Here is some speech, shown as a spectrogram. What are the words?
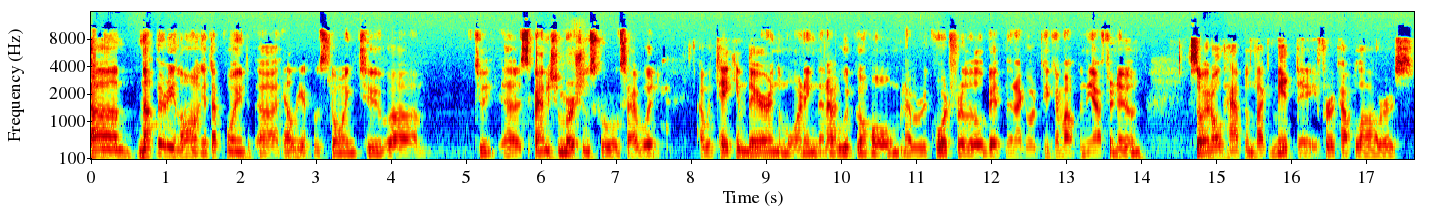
Um, not very long. At that point, uh, Elliot was going to um, to uh, Spanish immersion schools. I would I would take him there in the morning. Then I would go home and I would record for a little bit. And then I go to pick him up in the afternoon. So it all happened like midday for a couple hours,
